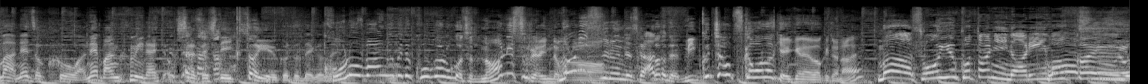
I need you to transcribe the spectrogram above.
まあね続報はね番組内でお知らせしていくということでございこます。の番組で公開録音ちょっと何すりゃいいんだから何するんですか？あとだってミクチャを使わなきゃいけないわけじゃない？まあそういうことになり公ますよ開録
